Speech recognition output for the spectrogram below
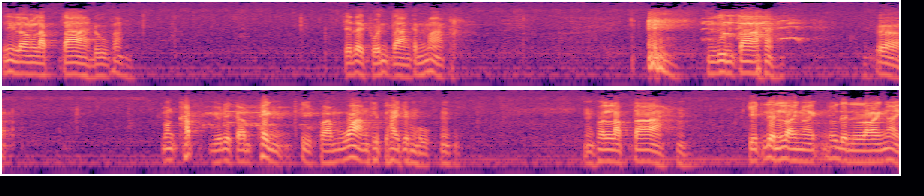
ที่ลองหลับตาดูบ้าง จะได้ผลต่างกันมาก ลืมตา ก็ บังคับอยู่ด้วยการเพ่งที่ความว่างที่ปลายจมูกพอหลับตา จิตเลื่อนลอยง่ายเดินลอยง่าย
